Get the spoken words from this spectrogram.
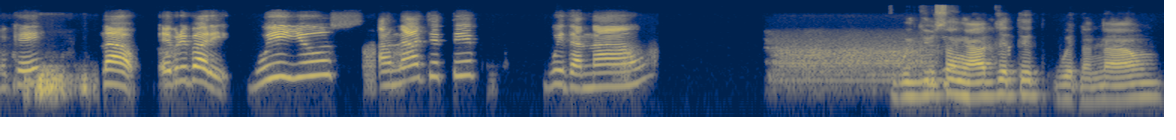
Okay. Now, everybody, we use an adjective with a noun. We use an adjective with a noun.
